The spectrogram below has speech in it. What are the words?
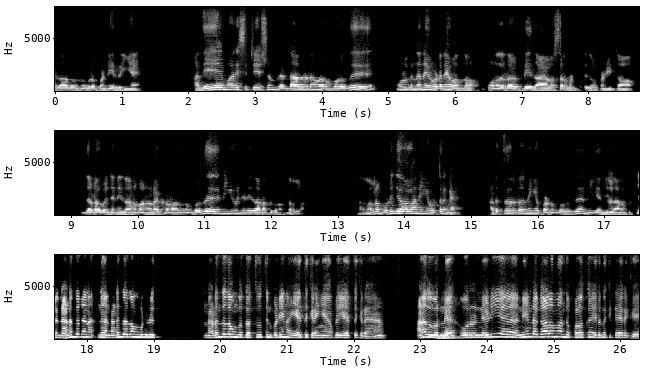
ஏதாவது ஒண்ணு கூட பண்ணிடுறீங்க. அதே மாதிரி சுச்சுவேஷன் ரெண்டாவது இடம் வரும் பொழுது உங்களுக்கு நினைவு உடனே வந்துடும் போன தடவை இப்படி இதை அவசரப்பட்டு ஏதோ பண்ணிட்டோம். இந்த தடவை கொஞ்சம் நிதானமா நடக்கணுங்கும் போது நீங்க கொஞ்சம் நிதானத்துக்கு வந்துடலாம். அதனால முடிஞ்சதெல்லாம் நீங்க விட்டுருங்க. அடுத்த தடவை நீங்க பண்ணும் பொழுது நீங்க நிதானத்துக்கு நடந்ததை நடந்ததை உங்களுடைய நடந்ததை உங்க தத்துவத்தின்படி நான் ஏத்துக்கிறேங்க அப்படியே ஏத்துக்கிறேன். ஆனா அது ஒரு ஒரு நெடிய நீண்ட காலமா அந்த பழக்கம் இருந்துகிட்டே இருக்கு.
